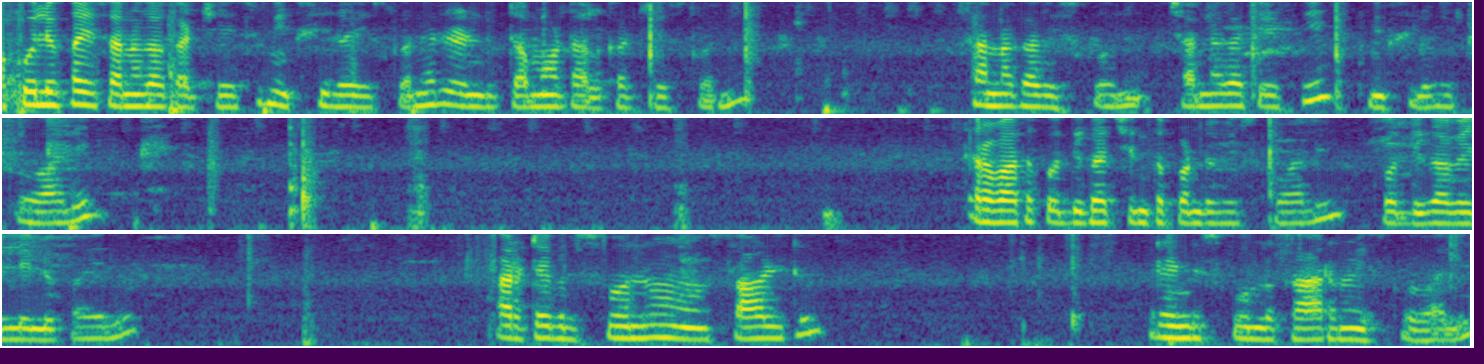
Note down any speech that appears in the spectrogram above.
ఒక ఉల్లిపాయ సన్నగా కట్ చేసి మిక్సీలో వేసుకొని రెండు టమాటాలు కట్ చేసుకొని సన్నగా వేసుకొని సన్నగా చేసి మిక్సీలో వేసుకోవాలి. తర్వాత కొద్దిగా చింతపండు వేసుకోవాలి. కొద్దిగా వెల్లుల్లిపాయలు అర టేబుల్ స్పూను సాల్ట్ రెండు స్పూన్లు కారం వేసుకోవాలి.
